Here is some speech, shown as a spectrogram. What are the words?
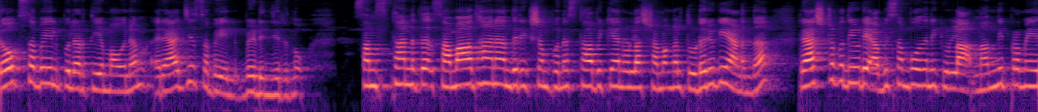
ലോക്സഭയിൽ പുലർത്തിയ മൗനം രാജ്യസഭയിൽ വെടിഞ്ഞിരുന്നു. സംസ്ഥാനത്ത് സമാധാന അന്തരീക്ഷം പുനഃസ്ഥാപിക്കാനുള്ള ശ്രമങ്ങൾ തുടരുകയാണെന്ന് രാഷ്ട്രപതിയുടെ അഭിസംബോധനയ്ക്കുള്ള നന്ദിപ്രമേയ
